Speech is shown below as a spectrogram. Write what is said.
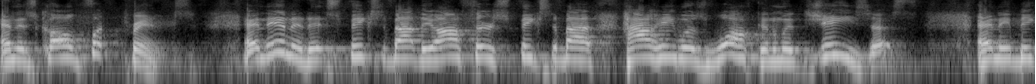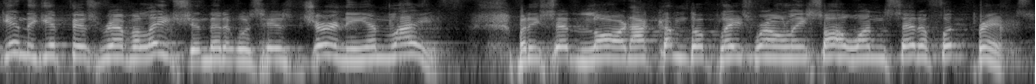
and it's called Footprints. And in it, it speaks about the author speaks about how he was walking with Jesus, and he began to get this revelation that it was his journey in life. But he said, Lord, I come to a place where I only saw one set of footprints.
